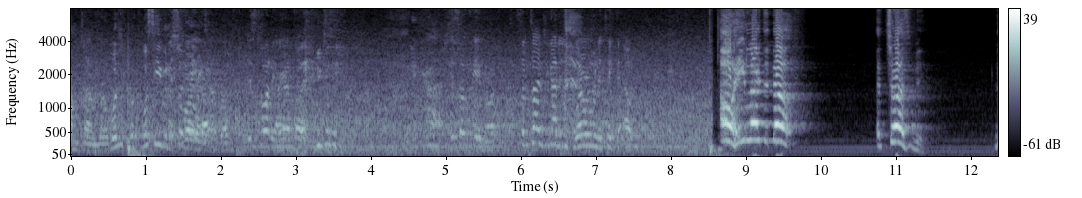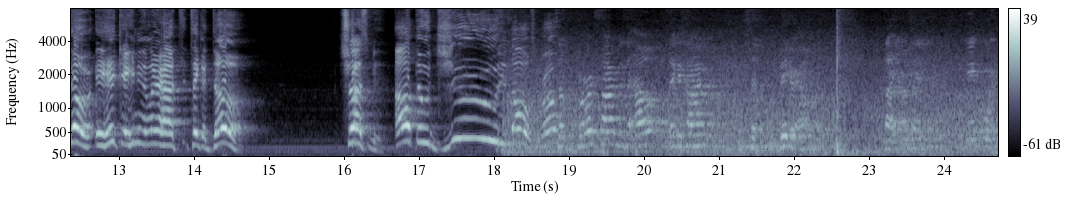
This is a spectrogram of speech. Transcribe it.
I'm done, bro. What's, what's even a score right now, bro? It's funny. I gotta you just. It's okay, bro. Sometimes you gotta just learn when to take the L. Oh, he learned enough. Uh, Trust me. No, in his case, he need to learn how to take a dub. Trust me. All through Jude, he lost, bro. So first time is the L, second time it's a bigger L. Like, you know what I'm saying? Game point.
